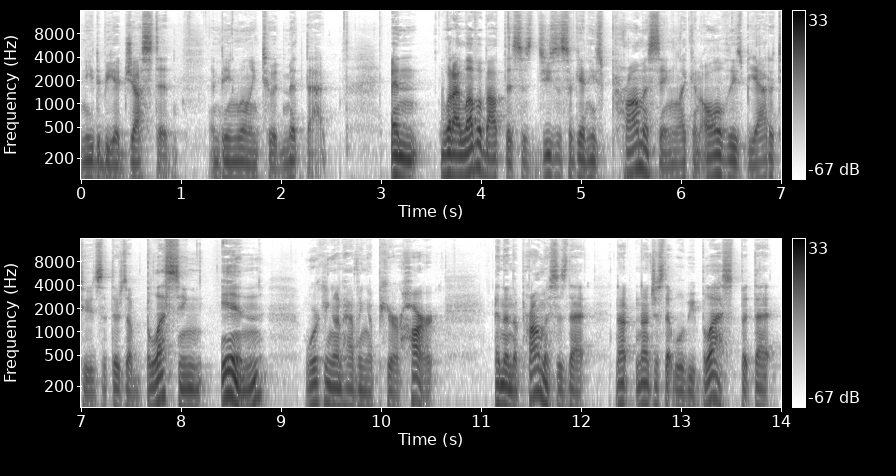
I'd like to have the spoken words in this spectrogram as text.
need to be adjusted and being willing to admit that. And what I love about this is Jesus, again, he's promising, like in all of these Beatitudes, that there's a blessing in working on having a pure heart. And then the promise is that not, not just that we'll be blessed, but that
